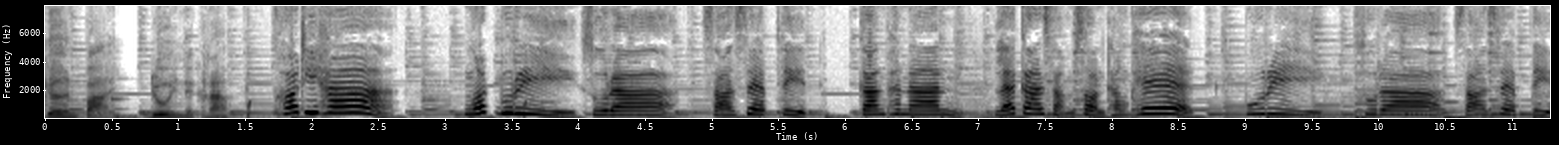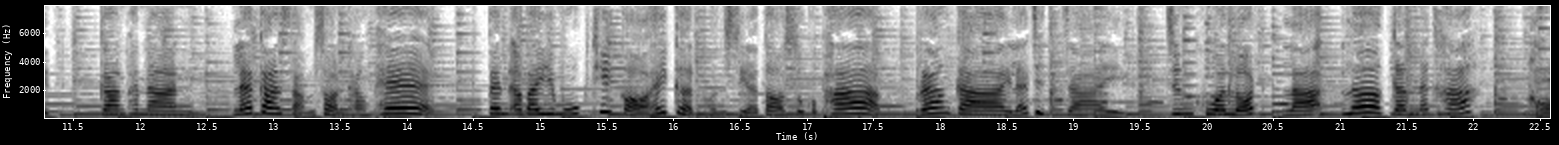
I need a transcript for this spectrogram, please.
เกินไปด้วยนะครับ ข้อที่ 5 งดบุหรี่ สุรา สารเสพติด การพนัน และการสัมสอนทางเพศ บุหรี่ สุรา สารเสพติด การพนัน และการสัมสอนทางเพศ เป็นอบายมุขที่ก่อให้เกิดผลเสียต่อสุขภาพ ร่างกายและจิตใจ จึงควรลดละเลิกกันนะคะ ข้อ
